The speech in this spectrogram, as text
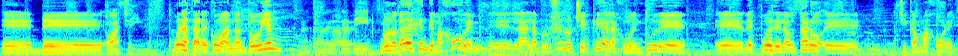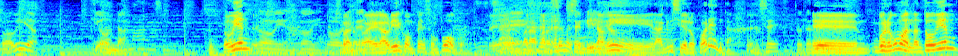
de OH. Buenas tardes, ¿cómo andan? ¿Todo bien? Buenas tardes, Tati. Bueno, cada vez gente más joven. eh, la, la producción no chequea la juventud de eh, después de Lautaro, eh, chicas más jóvenes todavía. ¿Qué onda? ¿Todo bien? Todo bien, todo bien. Todo Bueno, eh, Gabriel compensa un poco. Sí. para, para hacerme Se sentir a mí la crisis de los 40. Sí, totalmente. Eh, bueno, ¿cómo andan? ¿Todo bien?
